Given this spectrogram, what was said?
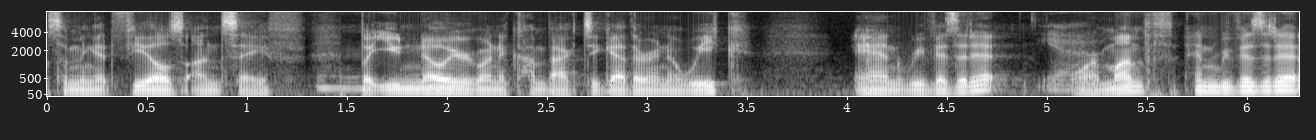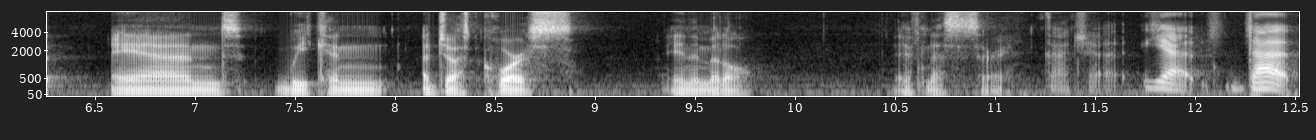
something that feels unsafe, mm-hmm. but you know you're going to come back together in a week and revisit it yeah. or a month and revisit it and we can adjust course in the middle if necessary. Gotcha. Yeah, that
